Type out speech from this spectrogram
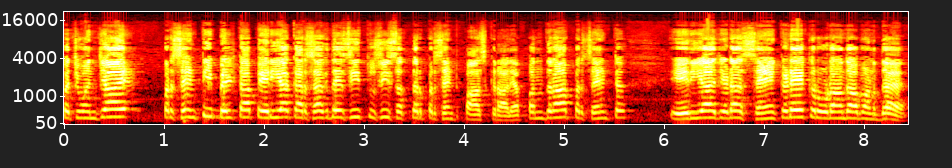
55% ਹੀ ਬਿਲਟ ਅਪ ਏਰੀਆ ਕਰ ਸਕਦੇ ਸੀ, ਤੁਸੀਂ 70% ਪਾਸ ਕਰਾ ਲਿਆ। 15% ਏਰੀਆ ਜਿਹੜਾ ਸੈਂਕੜੇ ਕਰੋੜਾਂ ਦਾ ਬਣਦਾ ਹੈ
